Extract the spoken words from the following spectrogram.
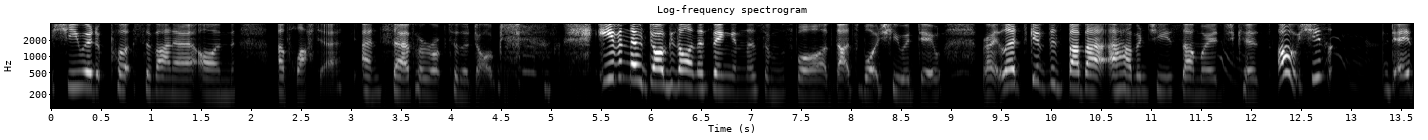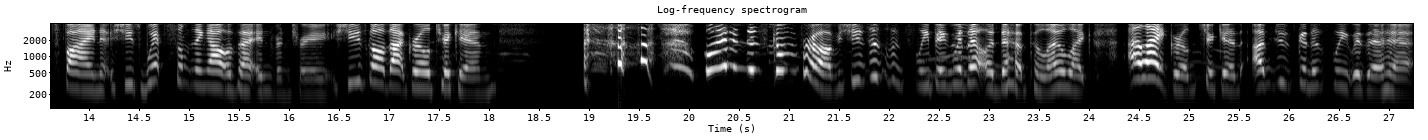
she would put Savannah on a platter and serve her up to the dogs. Even though dogs aren't a thing in The Sims 4, that's what she would do. Right, let's give this Baba a ham and cheese sandwich because, oh, she's it's fine. She's whipped something out of her inventory. She's got that grilled chicken. Where did this come from? She's just been sleeping with it under her pillow. Like, I like grilled chicken. I'm just gonna sleep with it here.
